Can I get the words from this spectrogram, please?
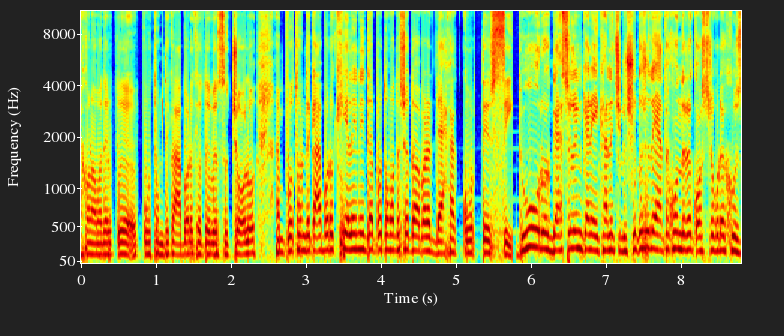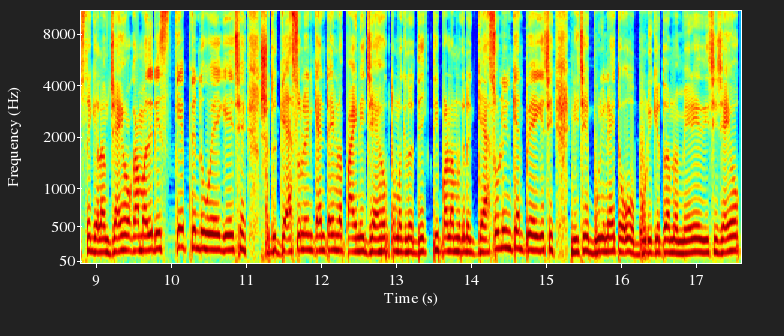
এখন আমাদের প্রথম থেকে আবারও খেলতে হবে, So চলো, আমি প্রথম থেকে আবারও খেলে নিই, তারপর তোমাদের সাথে আবার দেখা করতেছি। দূর গ্যাসোলিন ক্যান এখানে ছিল, শুধু শুধু এতক্ষণ ধরে কষ্ট করে খুঁজতে গেলাম, যাই হোক, আমাদের স্কেপ কিন্তু হয়ে গিয়েছে, শুধু গ্যাসোলিন ক্যানটা আমরা পাইনি, যাই হোক, তোমরা কিন্তু দেখতেই পারলাম, কিন্তু গ্যাসোলিন ক্যান পেয়ে গেছি, নিচে বুড়ি নাই তো, ও বুড়িকে তো আমরা মেরে দিয়েছি, যাই হোক,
